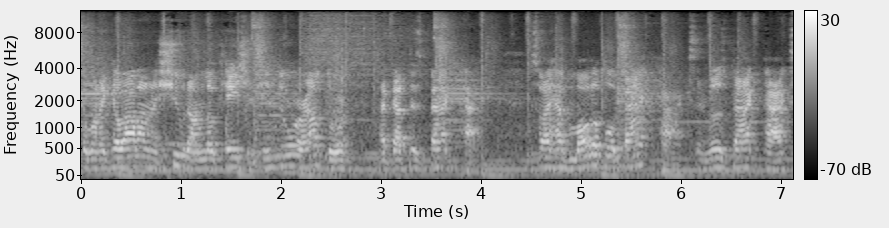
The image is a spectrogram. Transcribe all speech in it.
So when I go out on a shoot on location, indoor or outdoor, I've got this backpack. So I have multiple backpacks and those backpacks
